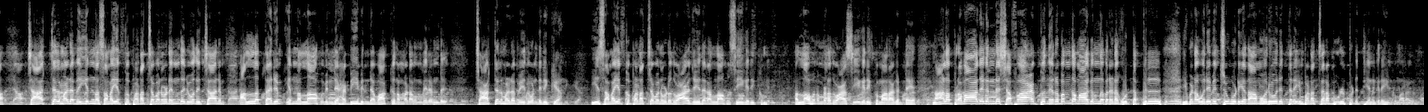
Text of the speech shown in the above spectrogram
ചാറ്റൽ മഴ പെയ്യുന്ന സമയത്ത് പടച്ചവനോട് എന്ത് ചോദിച്ചാലും അല്ല തരും എന്ന അള്ളാഹുവിന്റെ ഹബീബിന്റെ വാക്ക് നമ്മുടെ മുമ്പിലുണ്ട്. ചാറ്റൽ മഴ പെയ്തുകൊണ്ടിരിക്കുക ഈ സമയത്ത് പടച്ചവനോട് ദ്വാ ചെയ്താൽ അള്ളാഹു സ്വീകരിക്കും. അള്ളാഹു നമ്മുടെ ദ്വാ സ്വീകരിക്കുമാറാകട്ടെ. നാളെ പ്രവാചകന്റെ ശഫാഴപ്പ് നിർബന്ധമാകുന്നവരുടെ കൂട്ടത്തിൽ ഇവിടെ ഒരുമിച്ചുകൂടിയ നാം ഓരോരുത്തരെയും പടച്ചറപ്പ് ഉൾപ്പെടുത്തി അനുഗ്രഹിക്കുമാറാകട്ടെ.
